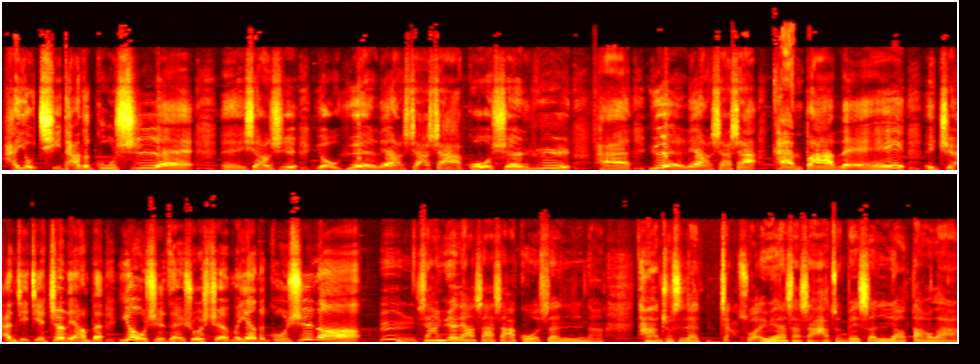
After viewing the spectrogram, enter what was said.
还有其他的故事哎，呃，像是有月亮莎莎过生日和月亮莎莎看芭蕾。哎，芷安姐姐，这两本又是在说什么样的故事呢？嗯，像月亮莎莎过生日呢，他就是在讲说，哎、欸，月亮莎莎她准备生日要到啦，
